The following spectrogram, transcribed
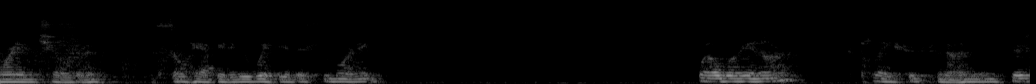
morning, children. So happy to be with you this morning. Well, we're in our places, and I'm in this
